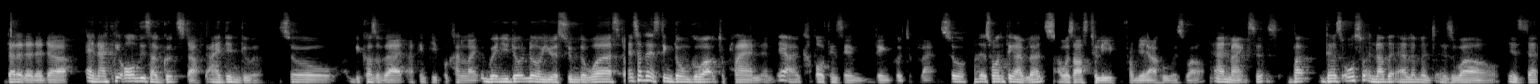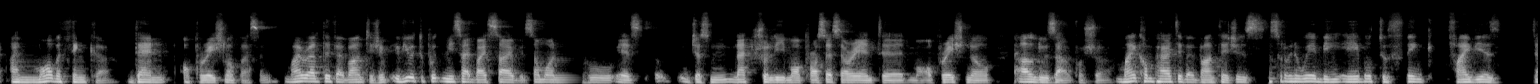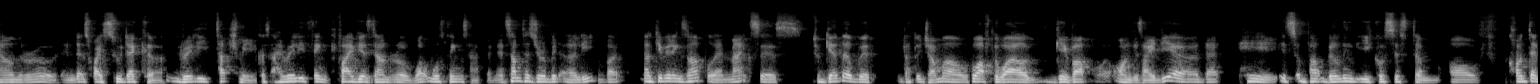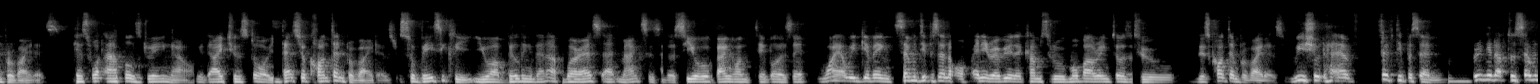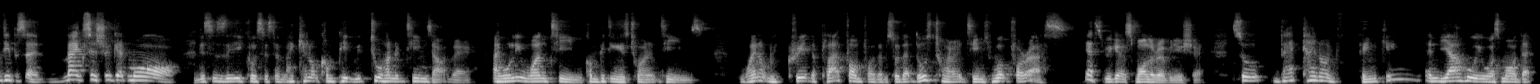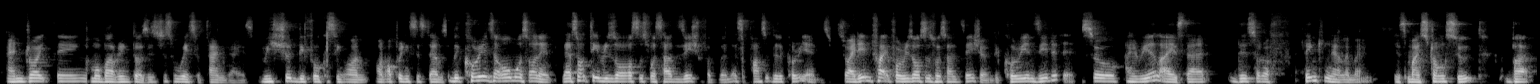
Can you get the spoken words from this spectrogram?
da da da da da. And I think all these are good stuff. I didn't do it. So because of that, I think people kind of like when you don't know, you assume the worst. And sometimes things don't go out to plan. And yeah, a couple of things didn't, didn't go to plan. So that's one thing I've learned. I was asked to leave from Yahoo as well and Maxis. But there's also another element as well is that I'm more of a thinker than operational person. My relative advantage, if, if you were to put me side by side with someone who is just naturally more process oriented, more operational, I'll lose out for sure. My comparative advantage is sort of in a way being able to think five years down the road. And that's why Sue Decker really touched me because I really think five years down the road, what will things happen? And sometimes you're a bit early, but I'll give you an example. And Maxis, together with Dato Jamal, who after a while gave up on this idea that, hey, it's about building the ecosystem of content providers. Guess what Apple's doing now with the iTunes Store? That's your content providers. So basically, you are building that up. Whereas at Maxis, the CEO banged on the table and said, why are we giving 70% of any revenue that comes through mobile ringtones to these content providers? We should have 50%, bring it up to 70%. Maxis should get more. This is the ecosystem. I cannot compete with 200 teams out there. I'm only one team competing against 200 teams why don't we create the platform for them so that those 200 teams work for us? Yes, we get a smaller revenue share. So that kind of thinking, and Yahoo, it was more that Android thing, mobile ringtones, it's just a waste of time, guys. We should be focusing on, on operating systems. The Koreans are almost on it. Let's not take resources for Southeast for them. Let's pass it to the Koreans. So I didn't fight for resources for Southeast The Koreans needed it. So I realized that this sort of thinking element is my strong suit, but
